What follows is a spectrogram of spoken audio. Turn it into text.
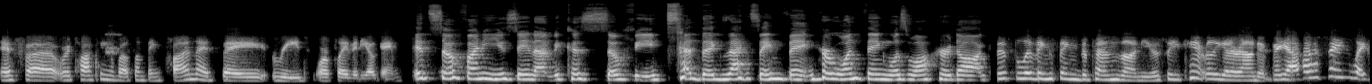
If uh, we're talking about something fun, I'd say read or play video games. It's so funny you say that because Sophie said the exact same thing. Her one thing was walk her dog. This living thing depends on you, so you can't really get around it. But yeah, if I was saying like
